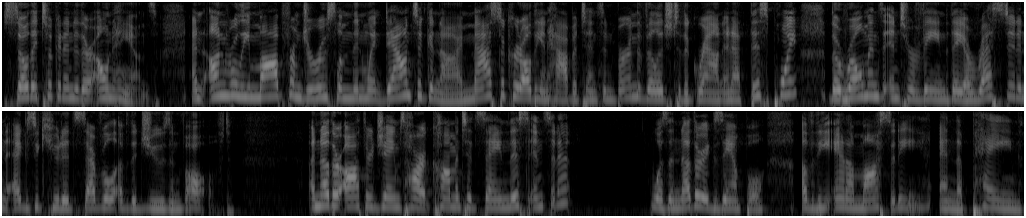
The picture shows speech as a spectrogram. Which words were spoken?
So they took it into their own hands. An unruly mob from Jerusalem then went down to Ganai, massacred all the inhabitants, and burned the village to the ground. And at this point, the Romans intervened. They arrested and executed several of the Jews involved. Another author, James Hart, commented saying this incident was another example of the animosity and the pain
